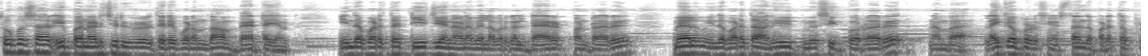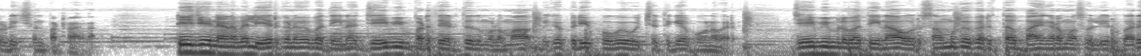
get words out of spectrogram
சூப்பர் ஸ்டார் இப்போ நடிச்சிருக்கிற ஒரு திரைப்படம் தான் பேட்டையன் இந்த படத்தை டிஜே நானவேல் அவர்கள் டைரக்ட் பண்ணுறாரு மேலும் இந்த படத்தை அனிருத் மியூசிக் போடுறாரு. நம்ம லைக்கா ப்ரொடக்ஷன்ஸ் தான் இந்த படத்தை ப்ரொடக்ஷன் பண்ணுறாங்க டிஜே நானவேல் ஏற்கனவே பார்த்தீங்கன்னா ஜெய்பீம் படத்தை எடுத்தது மூலமாக மிகப்பெரிய புகை உச்சத்துக்கே போனவர். ஜெய்பீமில் பார்த்தீங்கன்னா ஒரு சமூக கருத்தை பயங்கரமாக சொல்லியிருப்பார்.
